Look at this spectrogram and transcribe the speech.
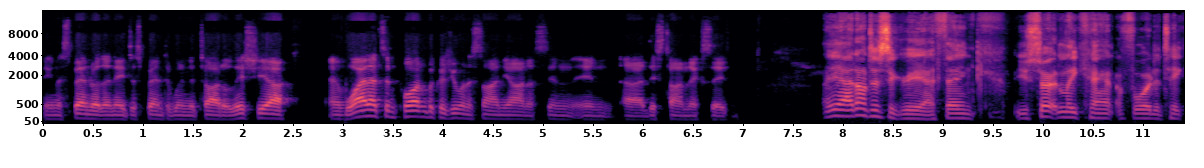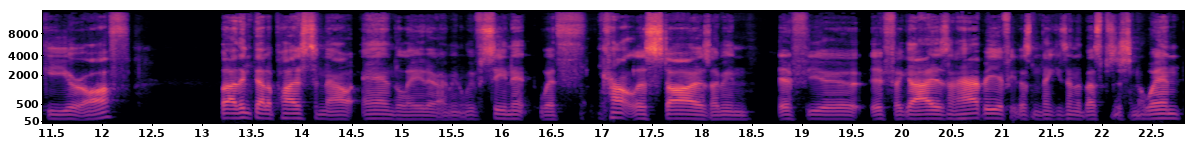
They're going to spend what they need to spend to win the title this year. And why that's important because you want to sign Giannis in in uh, this time next season. Yeah, I don't disagree. I think you certainly can't afford to take a year off, but I think that applies to now and later. I mean, we've seen it with countless stars. I mean, if you if a guy isn't happy, if he doesn't think he's in the best position to win,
